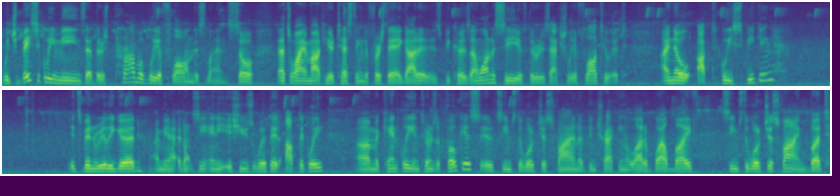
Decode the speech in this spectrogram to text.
which basically means that there's probably a flaw in this lens. So that's why I'm out here testing the first day I got it, is because I want to see if there is actually a flaw to it. I know optically speaking, it's been really good. I mean, I don't see any issues with it optically. Uh, mechanically, in terms of focus, it seems to work just fine. I've been tracking a lot of wildlife. Seems to work just fine. But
